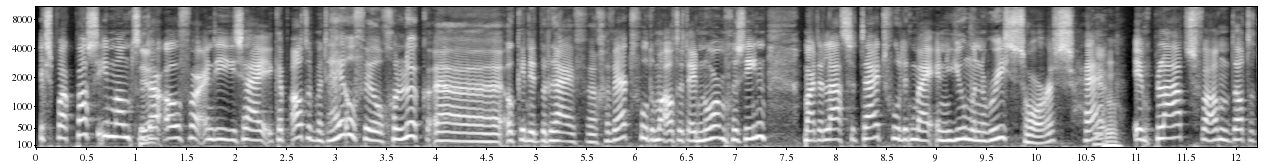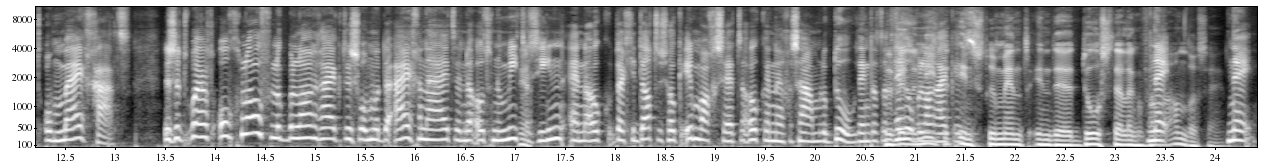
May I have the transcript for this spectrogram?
ik sprak pas iemand Ja. daarover en die zei: Ik heb altijd met heel veel geluk eh, ook in dit bedrijf eh, gewerkt. Voelde me altijd enorm gezien. Maar de laatste tijd voel ik mij een human resource. Hè? Ja. In plaats van dat het om mij gaat. Dus het wordt ongelooflijk belangrijk dus om de eigenheid en de autonomie Ja. te zien. En ook dat je dat dus ook in mag zetten, ook in een gezamenlijk doel. Ik denk dat We dat heel belangrijk niet het is. instrument in de doelstellingen van Nee. de ander zijn. Nee,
